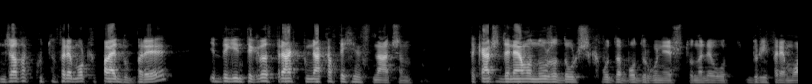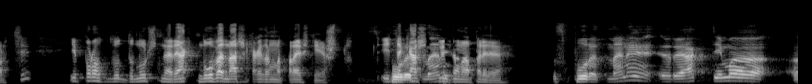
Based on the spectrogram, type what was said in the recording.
нещата, които фреймворка прави добре и да ги интегрират в React по някакъв техен начин. така че да няма нужда да учиш какво да бъде друго нещо нали, от други фреймворци и просто да, да научиш на React новия начин как да направиш нещо. И Според така ще мен- влиза напред. Според мен React има... А,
